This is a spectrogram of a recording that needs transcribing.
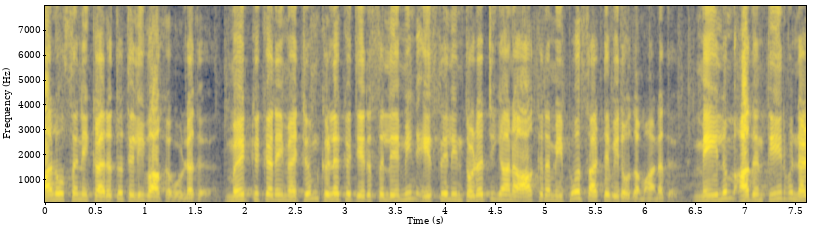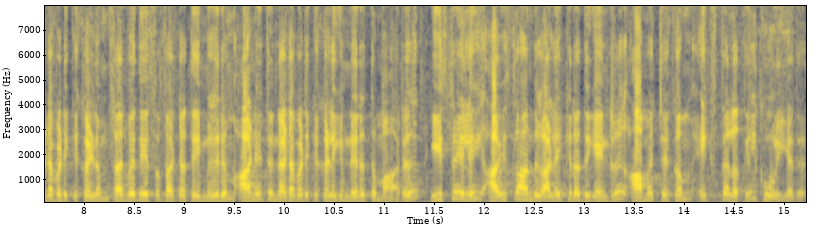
ஆலோசனை கருத்து தெளிவாக உள்ளது. மேற்கு கரை மற்றும் கிழக்கு ஜெருசலேமின் இஸ்ரேலின் தொடர்ச்சியான ஆக்கிரமிப்பு சட்டவிரோதமானது. மேலும் அதன் தீர்வு நடவடிக்கைகளும் சர்வதேச சட்டத்தை மீறும் அனைத்து நடவடிக்கைகளையும் நிறுத்துமாறு இஸ்ரேலை ஐஸ்லாந்து அழைக்கிறது என்று அமைச்சகம் எக்ஸ் தளத்தில் கூறியது.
